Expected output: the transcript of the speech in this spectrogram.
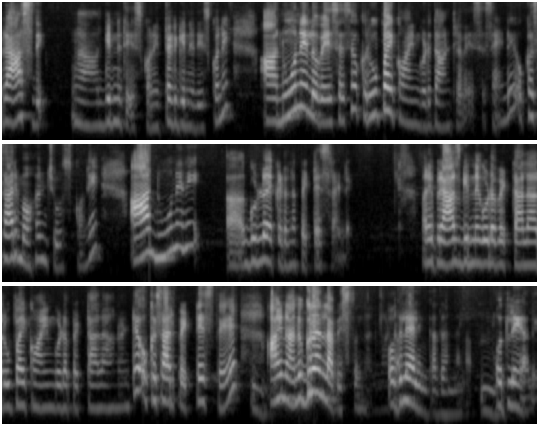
బ్రాస్ది గిన్నె తీసుకొని ఇత్తడి గిన్నె తీసుకొని ఆ నూనెలో వేసేసి ఒక రూపాయి కాయిన్ కూడా దాంట్లో వేసేసేయండి. ఒకసారి మొహం చూసుకొని ఆ నూనెని గుళ్ళో ఎక్కడైనా పెట్టేసిరండి. మరి బ్రాస్ గిన్నె కూడా పెట్టాలా రూపాయి కాయిన్ కూడా పెట్టాలా అని అంటే ఒకసారి పెట్టేస్తే. ఆయన అనుగ్రహం లభిస్తుంది వదిలేయాలి ఇంకా దాన్ని అలా. వదిలేయాలి.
